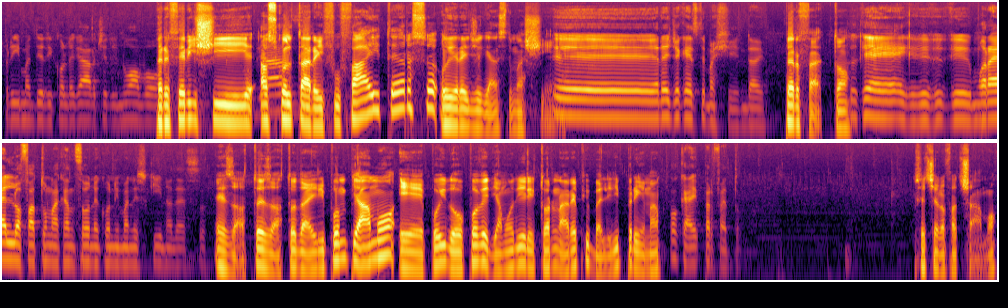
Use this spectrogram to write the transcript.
prima di ricollegarci di nuovo. Preferisci Gaza. ascoltare i Foo Fighters o i Rage Against the Machine? Eh, Rage Against the Machine, dai. Perfetto. Perché che- che Morello ha fatto una canzone con i Maneskin adesso. Esatto, esatto, dai, li pompiamo e poi dopo vediamo di ritornare più belli di prima, Ok, perfetto. se ce lo facciamo.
